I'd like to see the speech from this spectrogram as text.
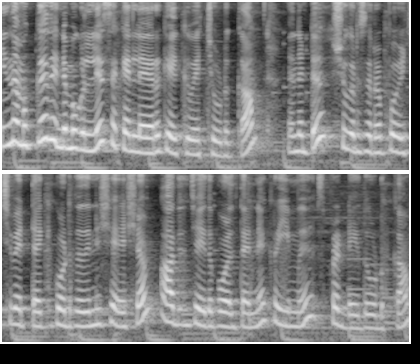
ഇനി നമുക്ക് ഇതിന്റെ മുകളിൽ സെക്കൻഡ് ലെയർ കേക്ക് വെച്ച് കൊടുക്കാം. എന്നിട്ട് ഷുഗർ സിറപ്പ് ഒഴിച്ച് വെറ്റാക്കി കൊടുത്തതിന് ശേഷം ആദ്യം ചെയ്ത പോലെ തന്നെ ക്രീം സ്പ്രെഡ് ചെയ്ത് കൊടുക്കാം.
